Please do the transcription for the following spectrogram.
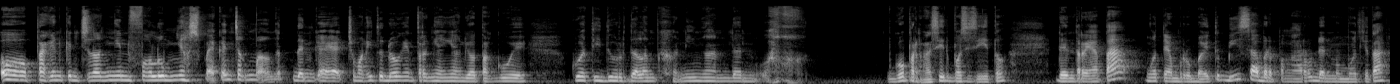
oh pengen kencengin volumenya supaya kenceng banget dan kayak cuman itu doang yang terngiang-ngiang di otak gue gue tidur dalam keheningan dan wah gue pernah sih di posisi itu dan ternyata mood yang berubah itu bisa berpengaruh dan membuat kita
